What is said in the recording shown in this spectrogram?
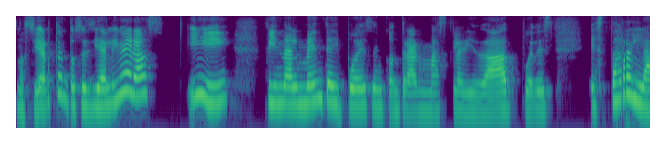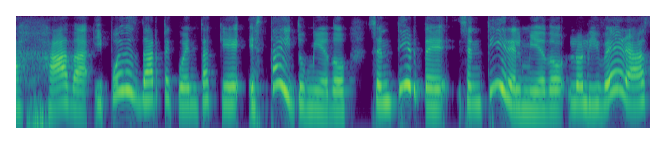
¿no es cierto? Entonces ya liberas y finalmente ahí puedes encontrar más claridad, puedes estar relajada y puedes darte cuenta que está ahí tu miedo, sentirte, sentir el miedo, lo liberas,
